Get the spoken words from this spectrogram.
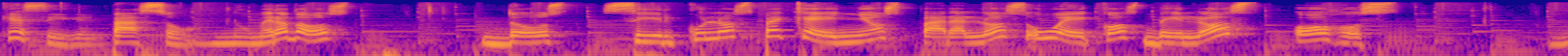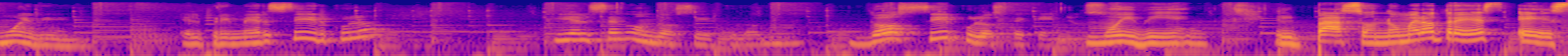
¿Qué sigue? Paso número dos. Dos círculos pequeños para los huecos de los ojos. Muy bien. El primer círculo y el segundo círculo. Dos círculos pequeños. Muy bien. El paso número tres es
